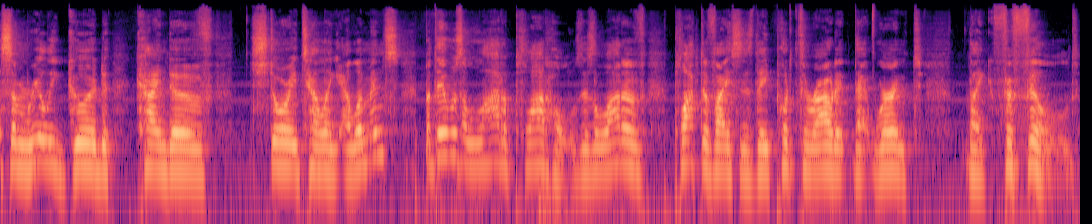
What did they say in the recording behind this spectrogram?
some really good kind of storytelling elements, but there was a lot of plot holes. There's a lot of plot devices they put throughout it that weren't like fulfilled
